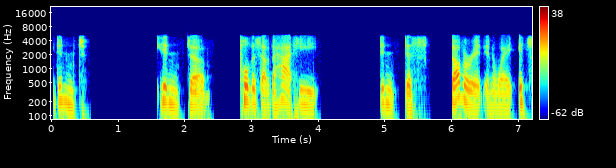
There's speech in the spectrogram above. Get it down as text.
he didn't he didn't uh, pull this out of a hat. He didn't discover it in a way. It's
